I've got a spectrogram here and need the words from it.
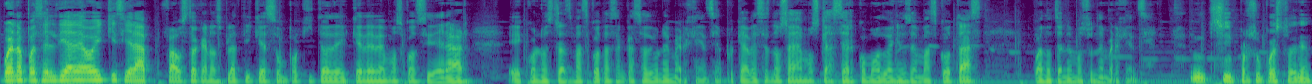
Bueno, pues el día de hoy quisiera, Fausto, que nos platiques un poquito de qué debemos considerar eh, con nuestras mascotas en caso de una emergencia, porque a veces no sabemos qué hacer como dueños de mascotas cuando tenemos una emergencia. Mm, sí, por supuesto, Adrián.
